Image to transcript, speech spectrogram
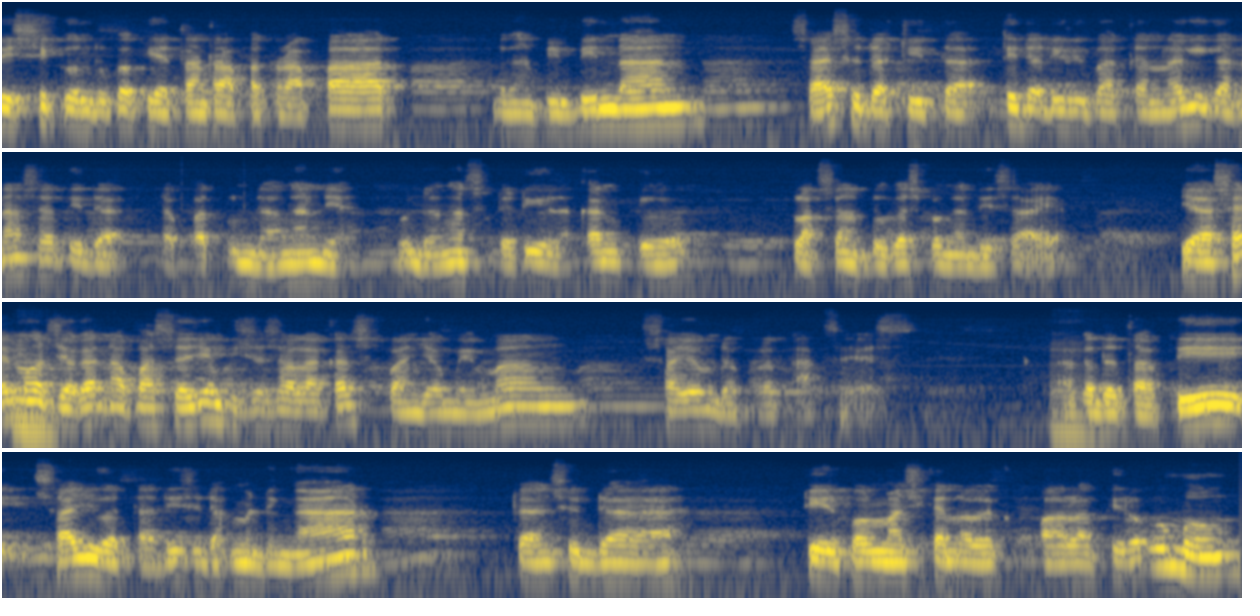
fisik untuk kegiatan rapat-rapat dengan pimpinan saya sudah tidak tidak dilibatkan lagi karena saya tidak dapat undangan ya undangan sudah dihilangkan ke pelaksana tugas pengganti saya ya saya hmm. mengerjakan apa saja yang bisa saya lakukan sepanjang memang saya mendapat akses hmm. akan tetapi saya juga tadi sudah mendengar dan sudah diinformasikan oleh kepala biro umum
